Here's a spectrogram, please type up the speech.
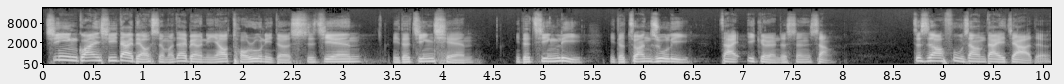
经营关系代表什么？代表你要投入你的时间、你的金钱、你的精力，你的专注力在一个人的身上，这是要付上代价的。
